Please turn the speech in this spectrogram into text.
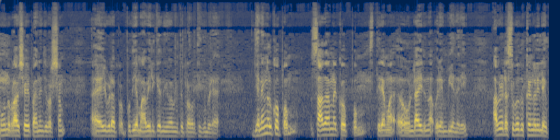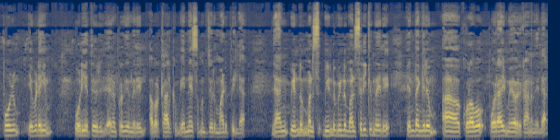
മൂന്ന് പ്രാവശ്യമായി പതിനഞ്ച് വർഷം ഇവിടെ പുതിയ മാവേലിക്കര നിയോജകമണ്ഡലത്തിൽ പ്രവർത്തിക്കുമ്പോൾ ജനങ്ങൾക്കൊപ്പം സാധാരണക്കൊപ്പം സ്ഥിരമായി ഉണ്ടായിരുന്ന ഒരു എം പി എന്ന നിലയിൽ അവരുടെ സുഖദുഃഖങ്ങളിൽ എപ്പോഴും എവിടെയും ഓടിയെത്തിയ ഒരു ജനപ്രതി എന്ന നിലയിൽ അവർക്കാർക്കും എന്നെ സംബന്ധിച്ച് ഒരു മടുപ്പില്ല. ഞാൻ വീണ്ടും വീണ്ടും വീണ്ടും മത്സരിക്കുന്നതിൽ എന്തെങ്കിലും കുറവോ പോരായ്മയോ അവർ കാണുന്നില്ല.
